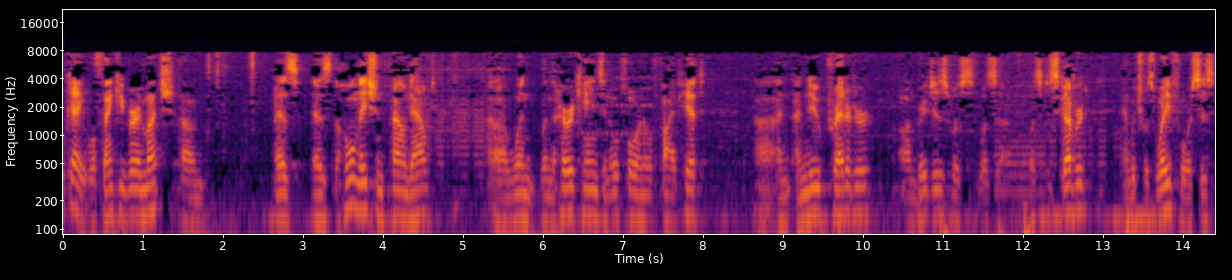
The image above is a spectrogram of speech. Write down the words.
Okay, well, thank you very much. Um, as as the whole nation found out uh, when when the hurricanes in 04 and 05 hit, uh, a, new predator on bridges was uh, was discovered, and which was wave forces.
